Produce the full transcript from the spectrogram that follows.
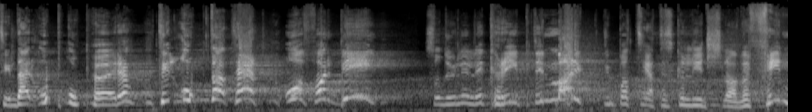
Til der opp opphører. Til oppdatert og forbi! Så du lille kryp din mark, din patetiske lydslave. Finn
